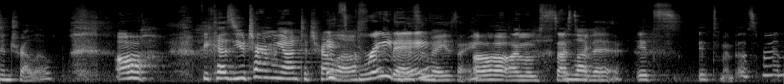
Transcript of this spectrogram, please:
in Trello Oh, because you turned me on to Trello. it's great, It eh? is amazing. Oh, I'm obsessed. I love with it. It's it's my best friend.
